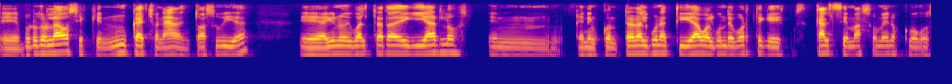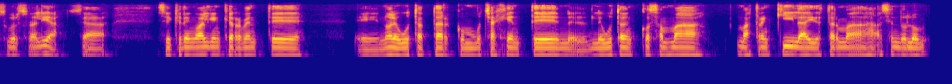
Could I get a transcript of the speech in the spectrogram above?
Eh, por otro lado, si es que nunca ha hecho nada en toda su vida, eh, ahí uno igual trata de guiarlos en, encontrar alguna actividad o algún deporte que calce más o menos como con su personalidad. O sea, si es que tengo a alguien que de repente eh, no le gusta estar con mucha gente, le gustan cosas más, más tranquilas y de estar más haciéndolo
